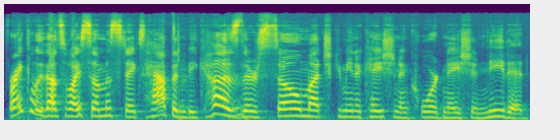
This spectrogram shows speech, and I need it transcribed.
frankly, that's why some mistakes happen because there's so much communication and coordination needed.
